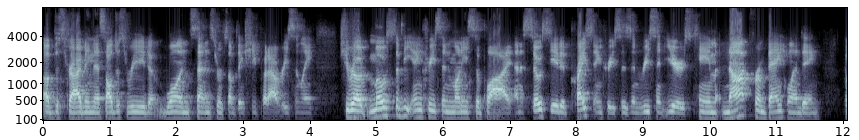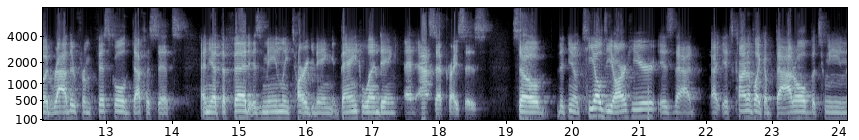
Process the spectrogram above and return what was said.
of describing this. I'll just read one sentence from something she put out recently. She wrote, Most of the increase in money supply and associated price increases in recent years came not from bank lending, but rather from fiscal deficits. And yet the Fed is mainly targeting bank lending and asset prices. So the you know TLDR here is that it's kind of like a battle between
